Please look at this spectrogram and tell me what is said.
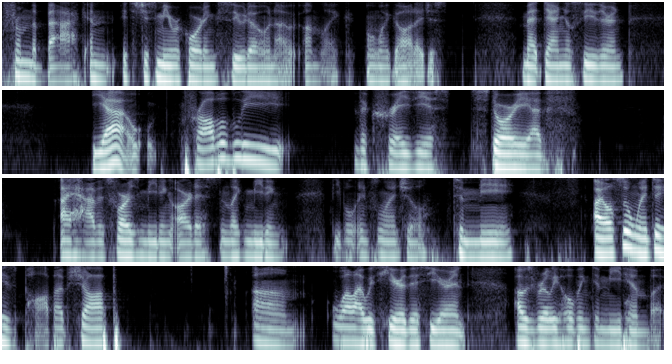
from the back, and it's just me recording pseudo, and I I'm like, oh my god, I just met Daniel Caesar, and yeah, probably the craziest story I've I have as far as meeting artists and like meeting people influential to me. I also went to his pop-up shop um while I was here this year and I was really hoping to meet him but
